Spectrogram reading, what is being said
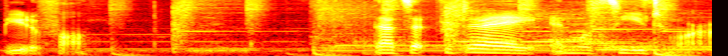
Beautiful. That's it for today, and we'll see you tomorrow.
